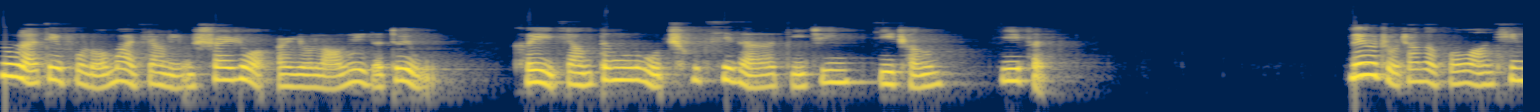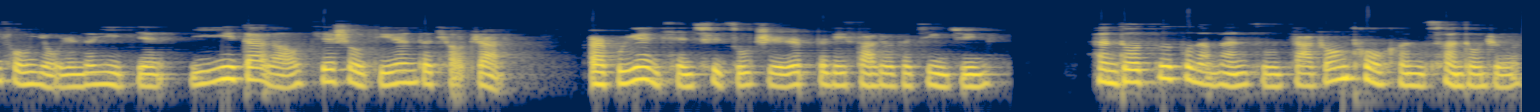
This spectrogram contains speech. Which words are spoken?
用来对付罗马将领衰弱而又劳累的队伍。可以将登陆初期的敌军击成齑粉。没有主张的国王听从友人的意见，以逸待劳，接受敌人的挑战，而不愿前去阻止贝利萨留的进军。很多自负的蛮族假装痛恨篡夺者，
